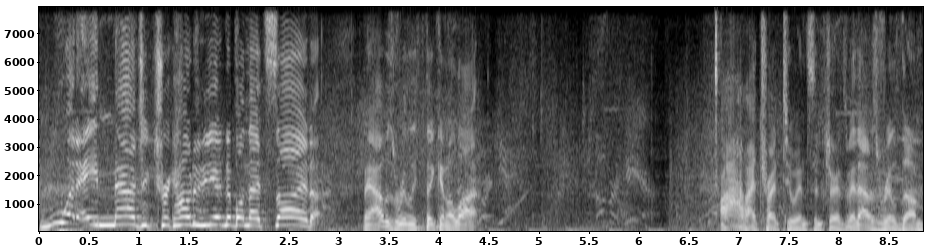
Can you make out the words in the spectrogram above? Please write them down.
What a magic trick. How did he end up on that side? Man, I was really thinking a lot. Ah, I tried two instant turns, man. That was real dumb.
